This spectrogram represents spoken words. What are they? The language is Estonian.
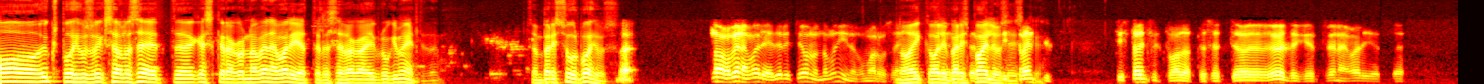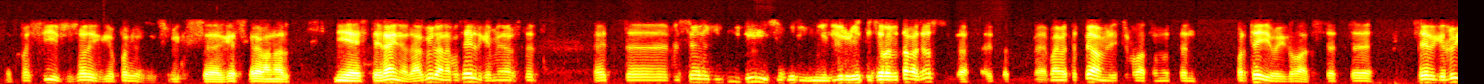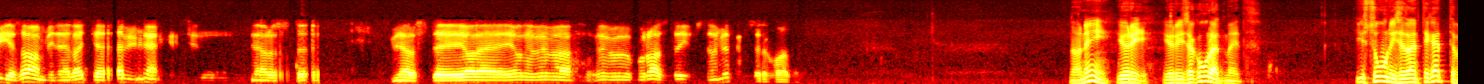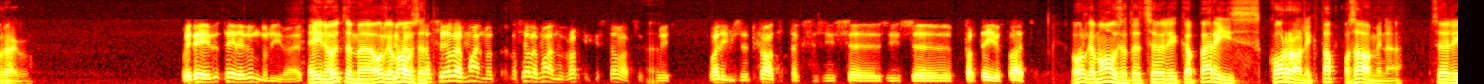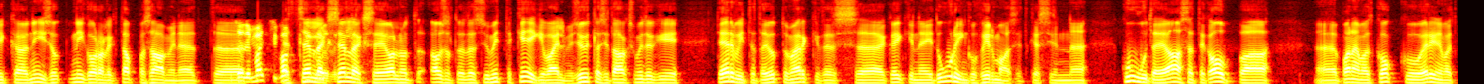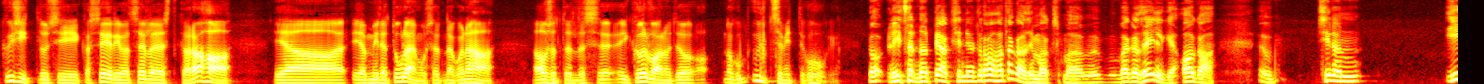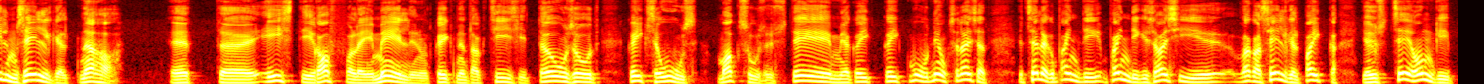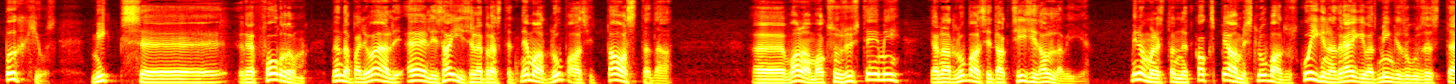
üks põhjus võiks olla see, et Keskerakonna vene valijatele see väga ei pruugi meeldida. see on päris suur põhjus. no aga vene valijaid eriti ei olnud nagunii, nagu ma aru sain. no ikka oli päris palju siiski. distantsilt vaadates, et öeldagi, et vene valijate passiivsus oligi ju põhjuseks, miks Keskerakonnal nii hästi ei läinud, aga küll on nagu selge minu arust, et et äh, kas see olegi nüüd üldse kuidagi, Jüri Ratas ei ole veel tagasi astunud, et ma ei mõtle peaministri kohalt, ma mõtlen parteijuhi kohalt, sest et äh, selge lüüasaamine, lati alt läbiminek minu arust, minu arust ei ole, ei ole väga, väga moraalset õigust enam jätkata selle koha peal. no nii, Jüri, Jüri, sa kuuled meid? suunised anti kätte praegu või teil, teile ei tundu nii või? ei no ütleme, olgem ausad. kas ei ole maailma, kas ei ole maailma praktikas tavaks, et kui valimised kaotatakse, siis, siis äh, parteijuht vahetab? olgem ausad, et see oli ikka päris korralik tappasaamine, see oli ikka nii, nii korralik tappasaamine, et et selleks, selleks ei olnud ausalt öeldes ju mitte keegi valmis, ühtlasi tahaks muidugi tervitada jutumärkides äh, kõiki neid uuringufirmasid, kes siin äh, kuude ja aastate kaupa panevad kokku erinevaid küsitlusi, kasseerivad selle eest ka raha ja, ja mille tulemused nagu näha, ausalt öeldes ei kõlvanud ju nagu üldse mitte kuhugi. no lihtsalt nad peaksid nüüd raha tagasi maksma, väga selge, aga äh, siin on ilmselgelt näha, et äh, Eesti rahvale ei meeldinud kõik need aktsiisitõusud, kõik see uus maksusüsteem ja kõik, kõik muud niisugused asjad, et sellega pandi, pandigi see asi väga selgelt paika ja just see ongi põhjus, miks äh, reform nõnda palju hääli, hääli sai, sellepärast et nemad lubasid taastada öö, vana maksusüsteemi ja nad lubasid aktsiisid alla viia. minu meelest on need kaks peamist lubadust, kuigi nad räägivad mingisugusest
